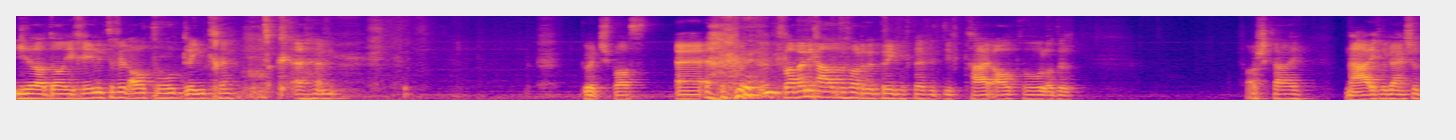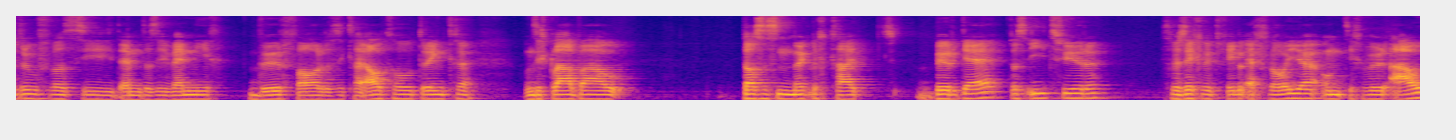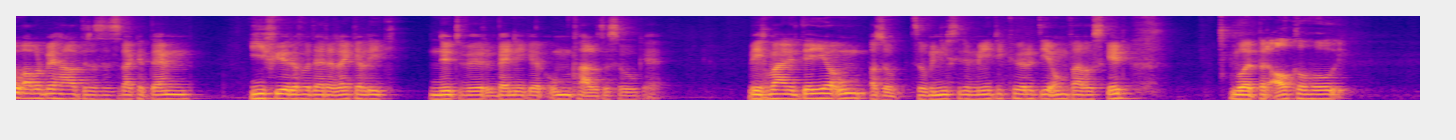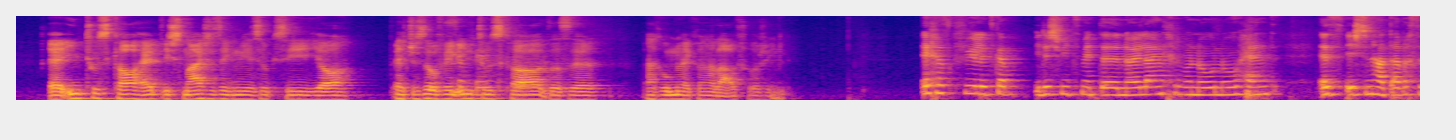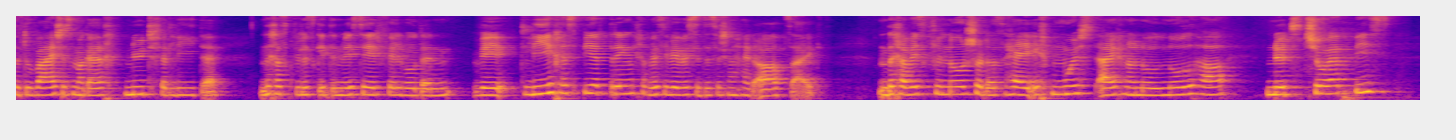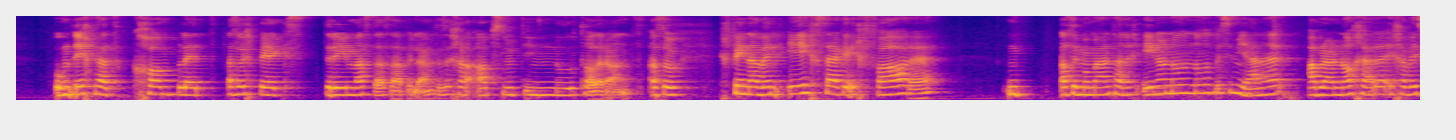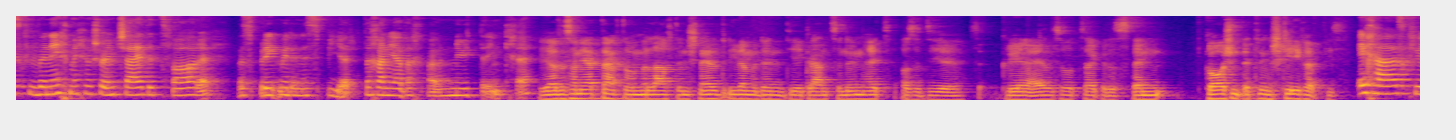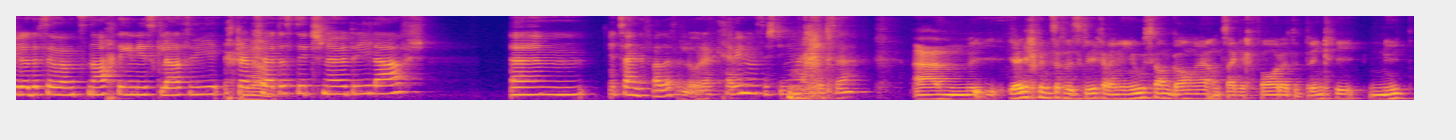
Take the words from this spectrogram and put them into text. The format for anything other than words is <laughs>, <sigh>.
Ja, da ich eh nicht so viel Alkohol trinke. <laughs> ähm, gut, Spaß. Äh, <laughs> ich glaube, wenn ich Auto fahre, dann trinke ich definitiv keinen Alkohol oder fast keinen. Nein, ich schaue eigentlich schon drauf, was ich, dem, dass ich, wenn ich würde fahren, dass ich keinen Alkohol trinke. Und ich glaube auch, dass es eine Möglichkeit würde geben, das einzuführen. Das würde sicher viel erfreuen und ich würde auch aber behaupten, dass es wegen dem Einführen von dieser Regelung nicht weniger Unfälle oder so geben. Weil ich meine, die um, also so wie ich es in den Medien höre, die Unfälle, die es gibt, wo jemand Alkohol äh, Intus gehabt hat, ist es meistens irgendwie so gewesen, ja, er hat schon so viel So viel Intus gehabt, dass er auch kaum noch können laufen wahrscheinlich. Ich habe das Gefühl, jetzt gerade in der Schweiz mit den Neulenkern, die No-No haben, es ist dann halt einfach so, du weißt, es mag eigentlich nichts verleiden. Und ich habe das Gefühl, es gibt dann wie sehr viele, die dann wie gleich ein Bier trinken, weil sie wie wissen, das wahrscheinlich nicht anzeigt. Und ich habe das Gefühl nur schon, dass, hey, ich muss eigentlich noch 0-0 haben, nützt schon etwas. Und ich bin halt komplett, also ich bin extrem, was das anbelangt. Also ich habe absolute Null-Toleranz. Also ich finde auch, wenn ich sage, ich fahre, also im Moment habe ich eh noch 0-0 bis im Jänner, aber auch nachher, ich habe das Gefühl, wenn ich mich schon entscheide zu fahren, was bringt mir denn ein Bier? Dann kann ich einfach auch nichts trinken. Ja, das habe ich auch gedacht, aber man läuft dann schnell rein, wenn man dann die Grenze nicht mehr hat, also die grüne L sozusagen, dass du dann gehst und dann trinkst du gleich etwas. Ich habe auch das Gefühl, oder so am Nacht irgendwie ein Glas Wein. Ich glaube Ja. schon, dass du dort schnell reinlaufst. Ähm, jetzt habe ich den Faden verloren. Kevin, was ist deine Meinung dazu? <laughs> Ähm, ja, ich finde es ein bisschen das Gleiche, wenn ich in den Ausgang gehe und sage, ich fahre, dann trinke ich nichts.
